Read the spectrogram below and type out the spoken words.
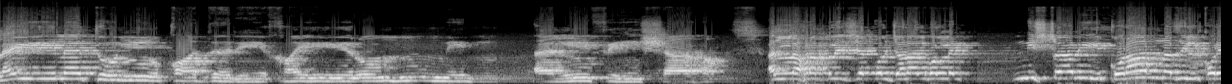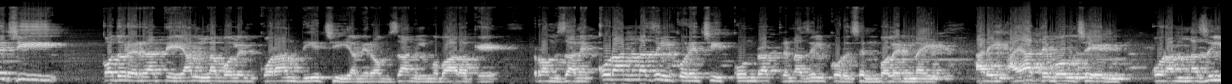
লাইলাতুল কদরি খায়রুম মিন আলফি শাহ আল্লাহ রাব্বুল ইজ্জাতুল জালাল বললেন, নিশ্চয় আমি কোরআন নাজিল করেছি। কদরের রাতে আল্লাহ বলেন, কোরআন দিয়েছি আমি রমজানুল মুবারকে। রমজানে কোরআন নাজিল করেছি, কোন রাত্রে নাজিল করেছেন বলেন নাই। আর এই আয়াতে বলছেন, কোরআন নাজিল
